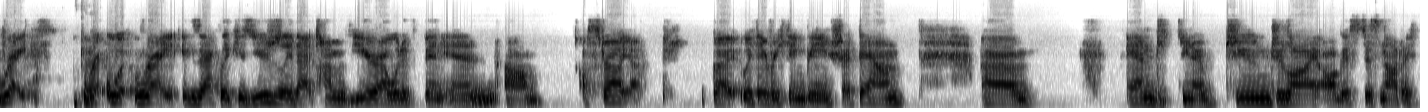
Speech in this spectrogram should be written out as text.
Right. Okay. Right, right, exactly. Because usually that time of year I would have been in um, Australia, but with everything being shut down, um, and you know June, July, August is not a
